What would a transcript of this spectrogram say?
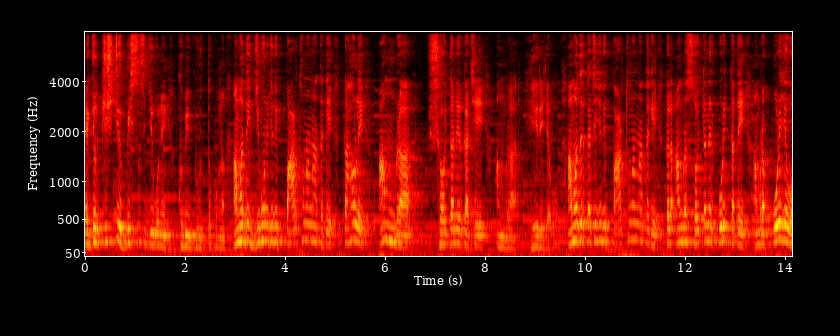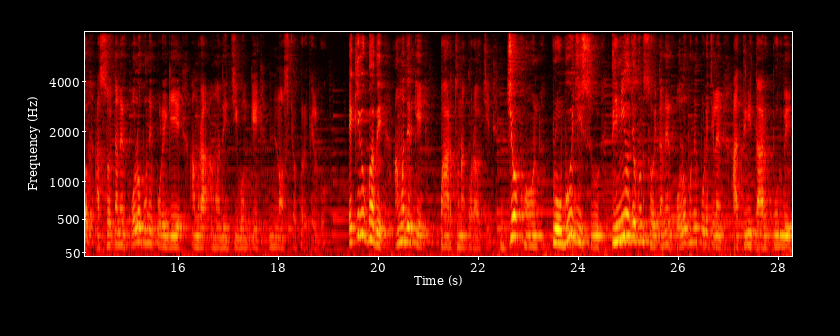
একজন খ্রিস্টীয় বিশ্বাসী জীবনে খুবই গুরুত্বপূর্ণ। আমাদের জীবনে যদি প্রার্থনা না থাকে, তাহলে আমরা শয়তানের কাছে আমরা হেরে যাব। আমাদের কাছে যদি প্রার্থনা না থাকে, তাহলে আমরা শয়তানের পরীক্ষাতে আমরা পড়ে যাব আর শয়তানের প্রলোভনে পড়ে গিয়ে আমরা আমাদের জীবনকে নষ্ট করে ফেলব। একইরূপভাবে আমাদেরকে প্রার্থনা করা উচিত। যখন প্রভু যিশু, তিনিও যখন শয়তানের প্রলোভনে পড়েছিলেন আর তিনি তার পূর্বে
